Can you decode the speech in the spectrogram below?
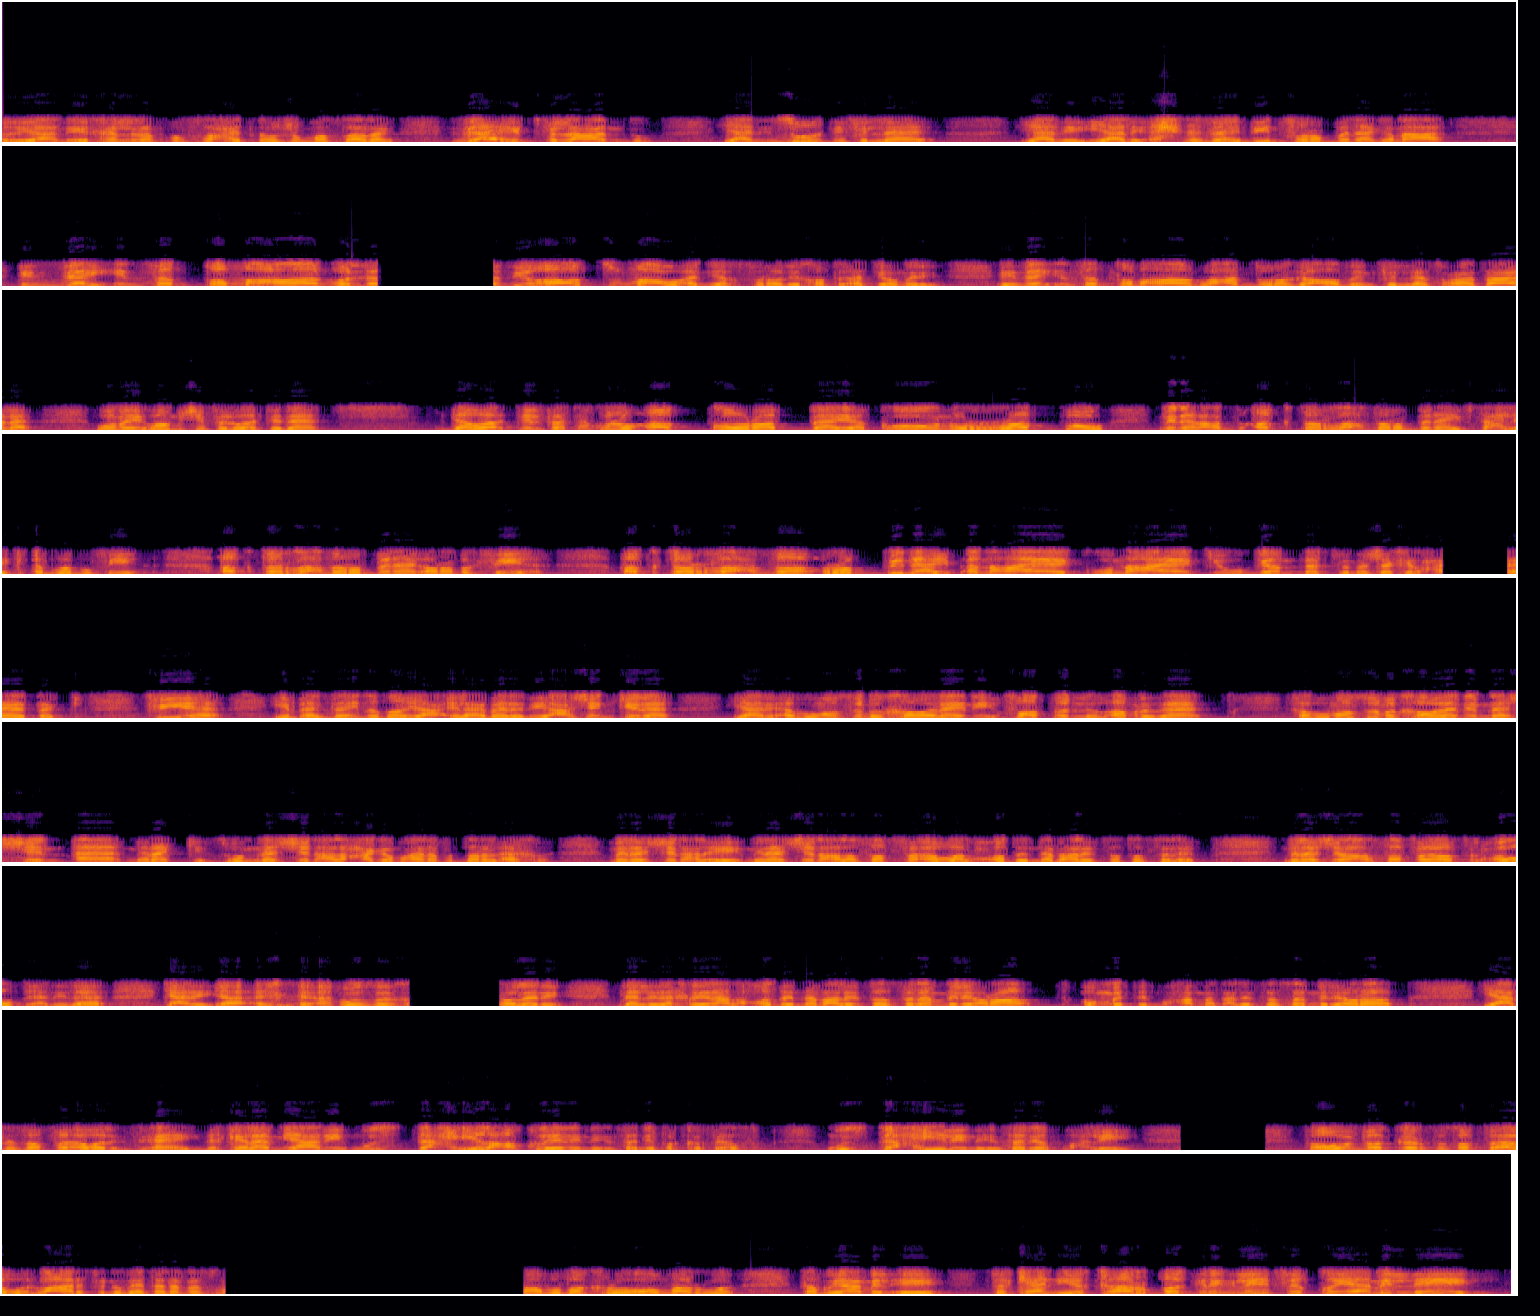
يعني خلينا في مصلحتنا وشوف مصلحتك. زاهد في اللي عنده. يعني زهد في الله. يعني يعني إحنا زاهدين في ربنا يا جماعة. إزاي إنسان طمعان ولا الذي أطمع أن يغفر لي خطيئتي يوم الدين إزاي إنسان طمعان وعنده رجاء عظيم في الله سبحانه وتعالى وما يقومش في الوقت ده ده وقت الفتح كله. أقرب ما يكون الرب من العبد. أكتر لحظة ربنا هيفتح لك ابوابه فيها. أكتر لحظة ربنا هيقربك فيها. أكتر لحظة ربنا هيبقى معاك ومعاكي وجنبك في مشاكل حياتك. فيها يبقى إزاي نضيع العبادة دي؟ عشان كده يعني أبو مسلم الخولاني فاطن للأمر ده. فأبو مسلم الخولاني منشن آه مركز ومنشن على حاجة معينة في الدار الآخرة. منشن على إيه؟ منشن على صف أول حوض النبي عليه الصلاة والسلام. منشن على الصف الأول في الحوض. يعني ده يعني أبو مسلم الخولاني ده اللي داخلين على حوض النبي عليه الصلاة والسلام مليارات. أمة محمد عليه الصلاة والسلام مليارات. يعني صف أول إزاي؟ ده كلام يعني مستحيل عقليا إن الانسان يفكر فيه أصلا. مستحيل إن الانسان يطمح ليه. فهو بيفكر في صف أول وعارف إنه بيتنافس مع أبو بكر وعمر و... طب يعمل إيه؟ فكان يكربج رجليه في قيام الليل.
